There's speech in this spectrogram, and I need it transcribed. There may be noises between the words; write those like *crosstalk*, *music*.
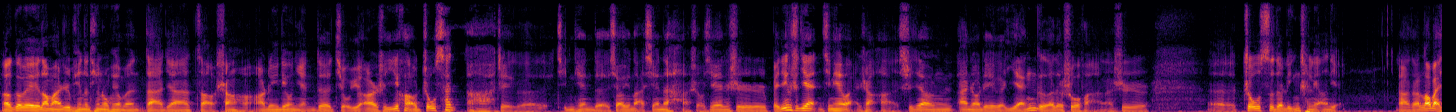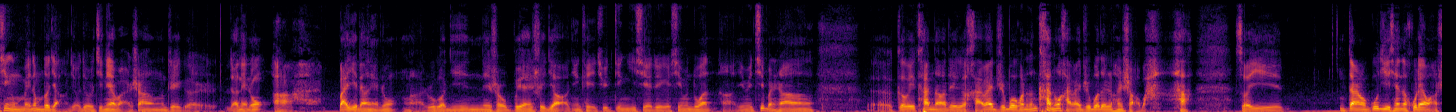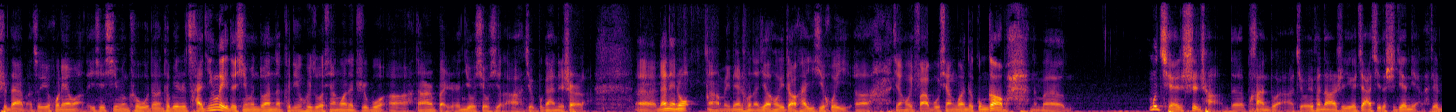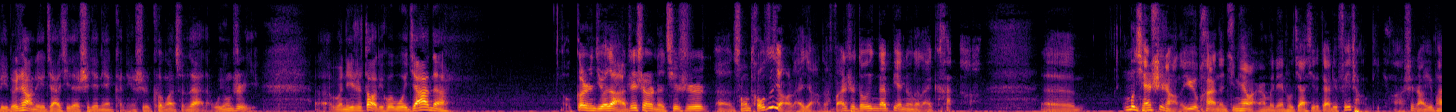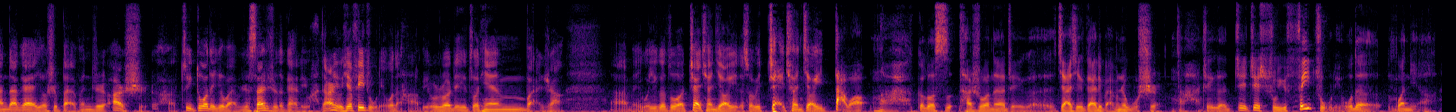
呃，各位老马日评的听众朋友们，大家早上好。二零一六年的九月二十一号，周三啊，这个今天的消息哪些呢？首先是北京时间今天晚上啊，实际上按照这个严格的说法呢，是呃周四的凌晨两点啊，咱老百姓没那么多讲究，就是今天晚上这个两点钟啊，半夜两点钟啊，如果您那时候不愿意睡觉，您可以去盯一些这个新闻端啊，因为基本上。呃，各位看到这个海外直播或者能看懂海外直播的人很少吧？*laughs* 哈，所以，但是我估计现在互联网时代嘛，所以互联网的一些新闻客户端，特别是财经类的新闻端呢，肯定会做相关的直播啊。当然，本人就休息了啊，就不干这事儿了。呃，两点钟啊，美联储呢将会召开议息会议啊，将会发布相关的公告吧。那么，目前市场的判断啊，九月份当然是一个加息的时间点了，就理论上这个加息的时间点肯定是客观存在的，毋庸置疑。呃，问题是到底会不会加呢？我个人觉得啊，这事儿呢，其实呃，从投资角度来讲呢，凡事都应该辩证的来看啊。呃，目前市场的预判呢，今天晚上美联储加息的概率非常低啊，市场预判大概就是百分之二十啊，最多的也就百分之三十的概率吧。当然有些非主流的哈，比如说这个昨天晚上。啊，美国一个做债券交易的所谓债券交易大王啊，格罗斯，他说呢，这个加息概率百分之五十啊，这个这这属于非主流的观点啊，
